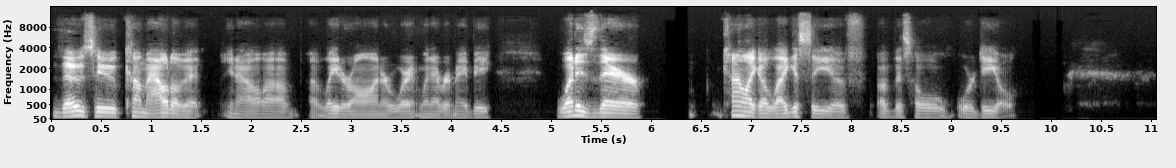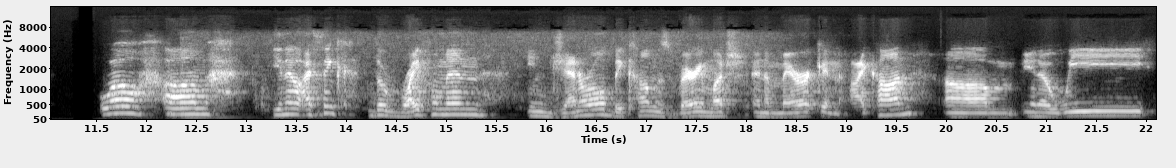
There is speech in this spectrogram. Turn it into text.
those who come out of it, you know, uh, uh, later on or where, whenever it may be, what is their kind of like a legacy of of this whole ordeal? Well, um, you know, I think the rifleman in general becomes very much an American icon. Um, you know, we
